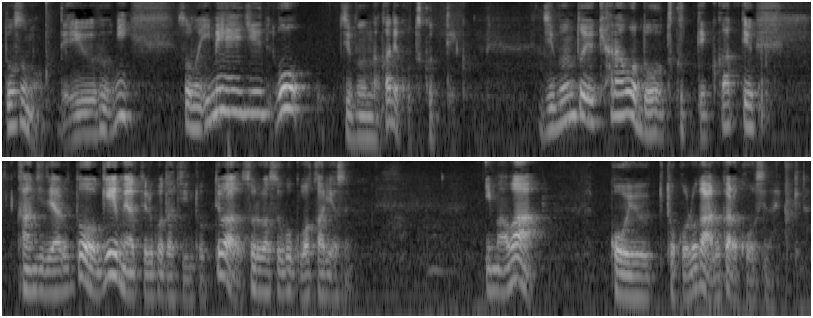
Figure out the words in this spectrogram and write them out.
どうすんの？っていうふうにそのイメージを自分の中でこう作っていく。自分というキャラをどう作っていくかっていう感じでやるとゲームやってる子たちにとってはそれはすごく分かりやすい。今はこういうところがあるからこうしないといけない。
